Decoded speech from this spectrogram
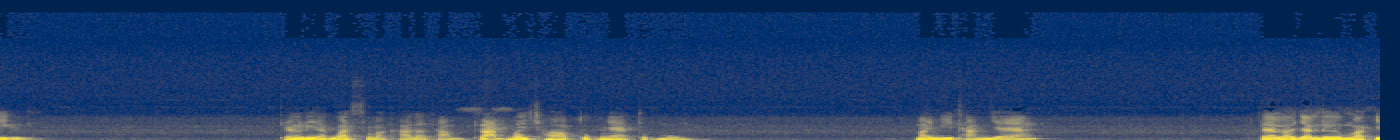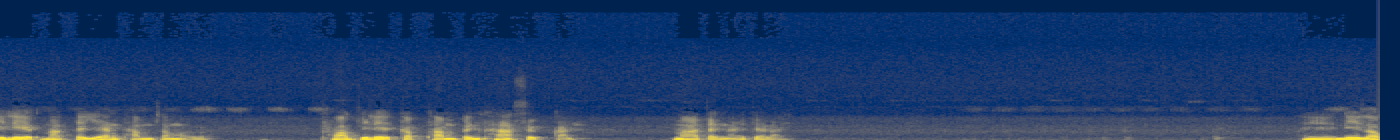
ที่อื่นถึงเรียกว่าสวัสดิธรรมตรัสไว้ชอบทุกแง่ทุกมุม ไม่มีทางแย้ง แต่เราอย่าลืมว่ากิเลสมักจะแย้งธรรมเสมอ เพราะกิเลสกับธรรมเป็นข้าศึกกัน มาแต่ไหนแต่ไร นี่เรา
